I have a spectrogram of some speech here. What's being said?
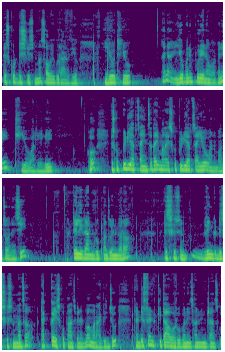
त्यसको डिस्क्रिप्सनमा सबै कुराहरू थियो। यो थियो होइन यो पनि पुरै नभए पनि थियो अलिअलि। हो यसको पिडिएफ चाहिन्छ दाइ मलाई यसको पिडिएफ चाहियो भनेर भन्छौ भनेपछि टेलिग्राम ग्रुपमा जोइन गर। डिस्क्रिप्सन लिङ्क डिस्क्रिप्सनमा छ. ठ्याक्कै यसको पाँच मिनटमा म राखिदिन्छु। त्यहाँ डिफ्रेन्ट किताबहरू पनि छन् इन्ट्रान्सको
